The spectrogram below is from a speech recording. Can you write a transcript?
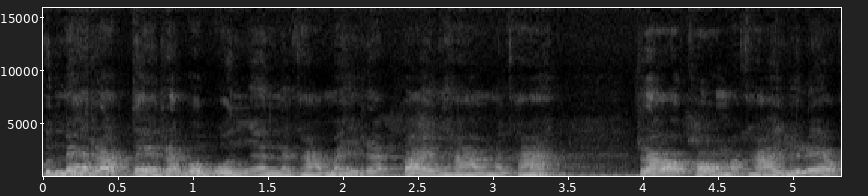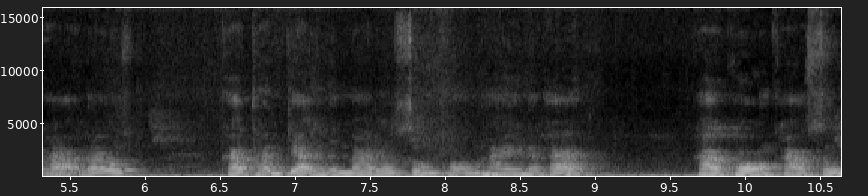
คุณแม่รับแต่ระบบโอนเงินนะคะ ไม่รับปลายทางนะคะ เราเอาของมาขายอยู่แล้วค่ะ เราค่ะท่านจ่ายเงินมาเราส่งของให้นะคะค่ะของค่ะส่ง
